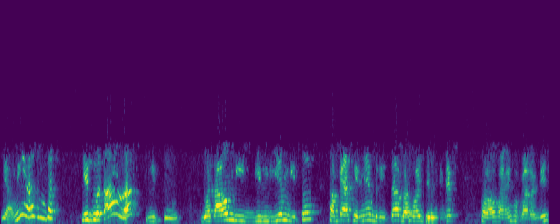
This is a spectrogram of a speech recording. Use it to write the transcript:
Ya, iya sempat. Ya dua tahun lah gitu. Dua tahun di diem-diem gitu, sampai akhirnya berita bahwa Johnny Depp sama Vanessa Paradis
